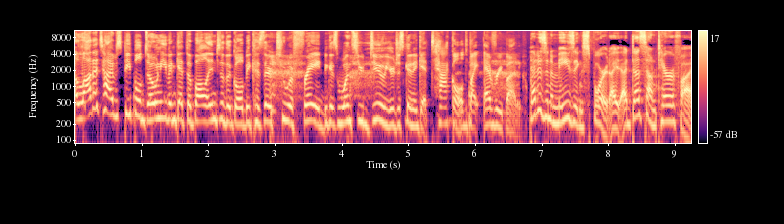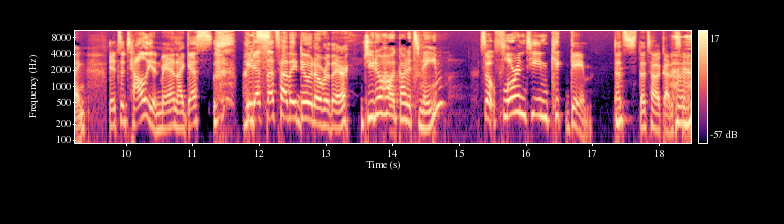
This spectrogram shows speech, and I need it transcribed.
a lot of times people don't even get the ball into the goal because they're too afraid because once you do, you're just going to get tackled by everybody. That is an amazing sport. I, it does sound terrifying. It's Italian, man. I guess I it's, guess that's how they do it over there. Do you know how it got its name? So Florentine kick game. That's that's how it got its name.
